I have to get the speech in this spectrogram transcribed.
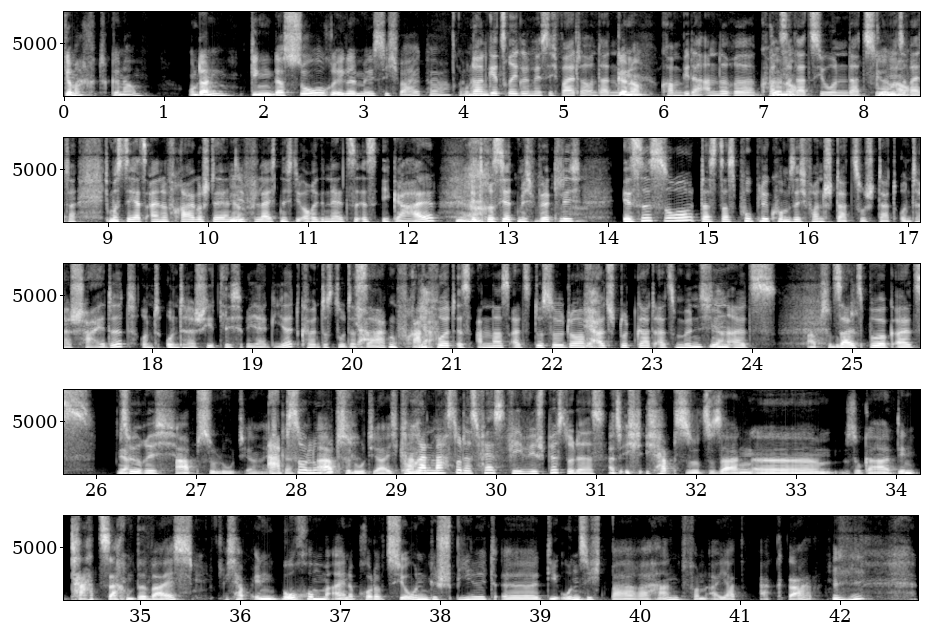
gemacht, genau. Und dann ging das so regelmäßig weiter. Genau. Und dann geht's regelmäßig weiter und dann genau. kommen wieder andere Konstellationen genau. dazu und so genau. weiter. Ich musste jetzt eine Frage stellen, ja. die vielleicht nicht die originellste ist. Egal, ja. interessiert mich wirklich. Ist es so, dass das Publikum sich von Stadt zu Stadt unterscheidet und unterschiedlich reagiert? Könntest du das ja. sagen? Frankfurt ist anders als Düsseldorf, als Stuttgart, als München, als Absolut. Salzburg, als ja, Zürich. Absolut, ja. Ich absolut? Kann, absolut, ja. Ich kann, Woran machst du das fest? Wie, wie spürst du das? Also ich, ich habe sozusagen äh, sogar den Tatsachenbeweis. Ich habe in Bochum eine Produktion gespielt, äh, Die unsichtbare Hand von Ayat Akhtar. Mhm.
